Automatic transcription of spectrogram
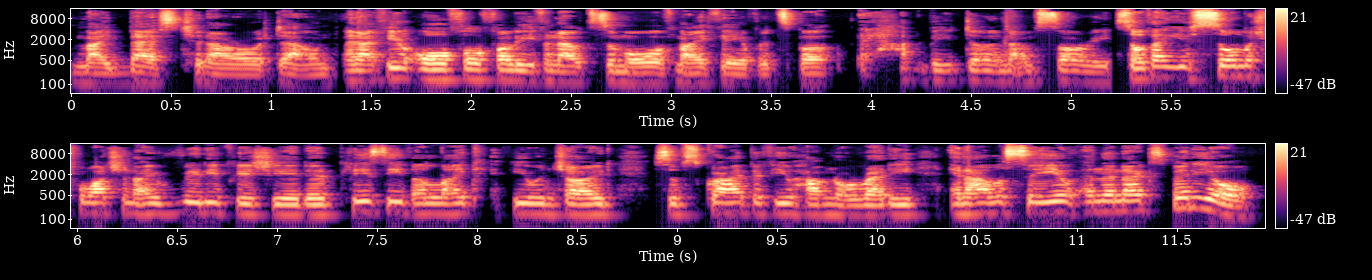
my best to narrow it down. And I feel awful for leaving out some more of my favourites, but it had to be done. I'm sorry. So thank you so much for watching. I really appreciate it. Please leave a like if you enjoyed, subscribe if you haven't already, and I will see you in the next video.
